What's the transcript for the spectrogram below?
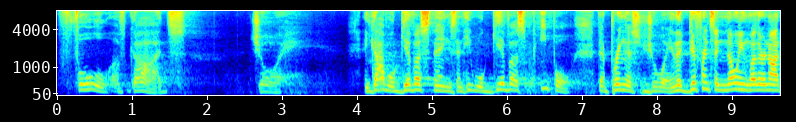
full of God's joy. And God will give us things and He will give us people that bring us joy. And the difference in knowing whether or not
